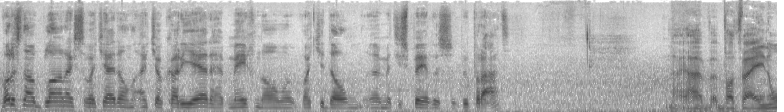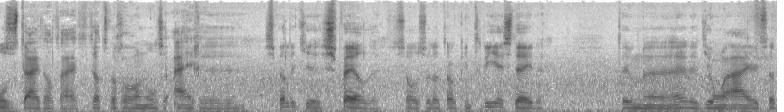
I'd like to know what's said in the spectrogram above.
Wat is nou het belangrijkste wat jij dan uit jouw carrière hebt meegenomen... wat je dan met die spelers bepraat? Nou ja, wat wij in onze tijd altijd... dat we gewoon onze eigen spelletje speelden. Zoals we dat ook in Trieste deden. Toen het jonge Ajax dat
